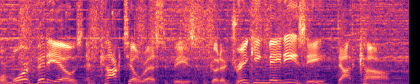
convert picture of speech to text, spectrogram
For more videos and cocktail recipes, go to drinkingmadeeasy.com.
